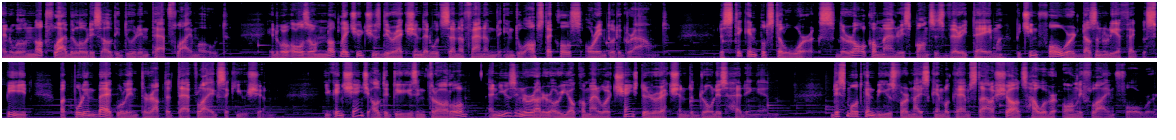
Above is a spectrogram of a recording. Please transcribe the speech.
and will not fly below this altitude in tap fly mode. It will also not let you choose direction that would send a Phantom into obstacles or into the ground. The stick input still works, the roll command response is very tame, pitching forward doesn't really affect the speed, but pulling back will interrupt the tap fly execution. You can change altitude using throttle, and using the rudder or yaw command will change the direction the drone is heading in. This mode can be used for nice gimbal cam style shots, however only flying forward.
